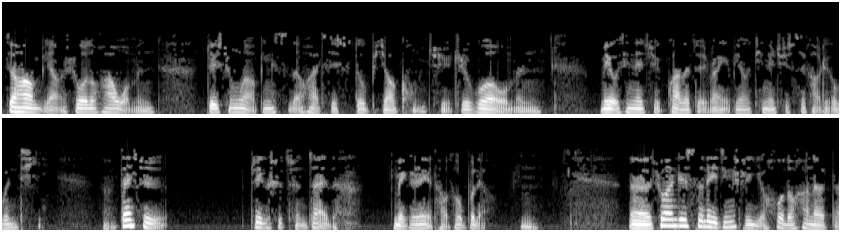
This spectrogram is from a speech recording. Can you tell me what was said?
就好比方说的话，我们对生老病死的话，其实都比较恐惧，只不过我们没有天天去挂在嘴边，也没有天天去思考这个问题。嗯，但是。这个是存在的，每个人也逃脱不了。嗯，呃，说完这四类晶石以后的话呢，大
